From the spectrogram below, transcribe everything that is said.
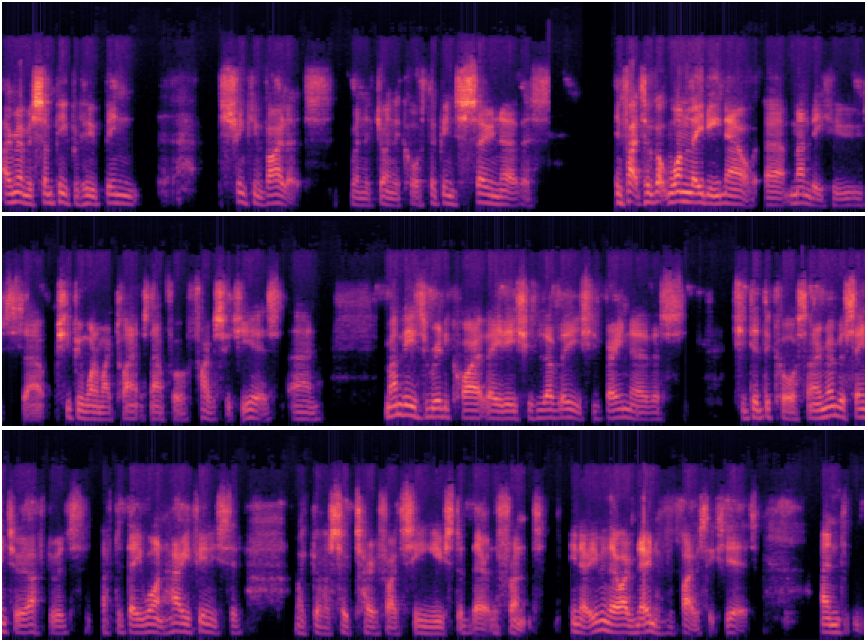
I remember some people who've been shrinking violets when they've joined the course. They've been so nervous. In fact, I've got one lady now, uh, Mandy, who's uh, she's been one of my clients now for five or six years, and Mandy's a really quiet lady. She's lovely. She's very nervous. She did the course, and I remember saying to her afterwards, after day one, "How are you feeling?" She said, oh "My God, I'm so terrified seeing you stood there at the front." You know, even though I've known her for five or six years, and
